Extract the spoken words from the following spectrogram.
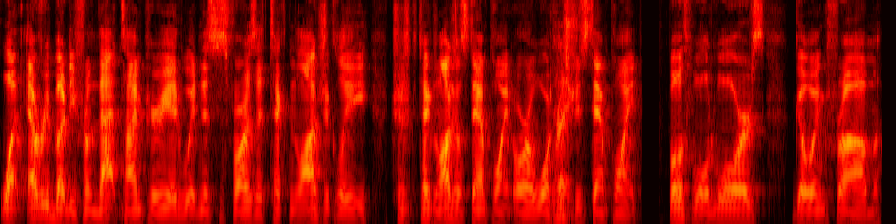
what everybody from that time period witnessed as far as a technologically technological standpoint or a world Right. history standpoint. Both world wars going from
